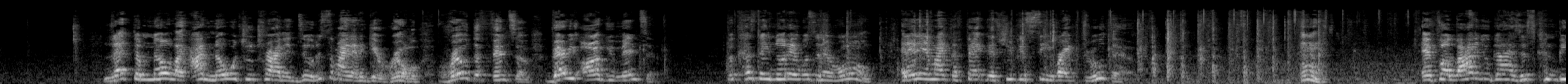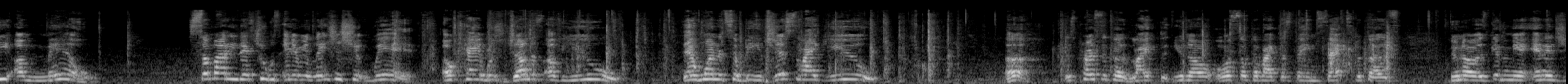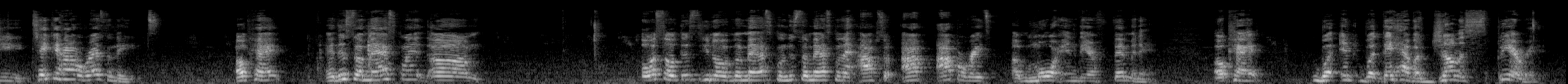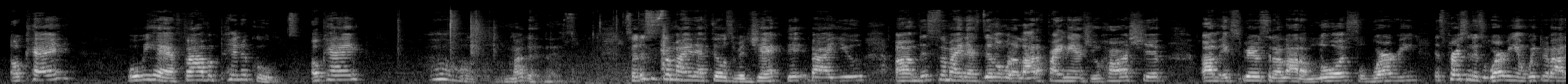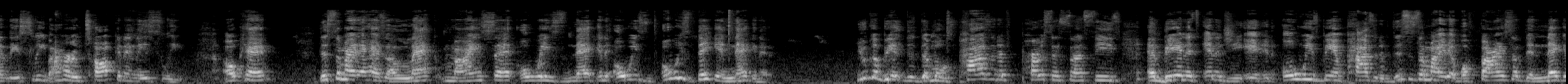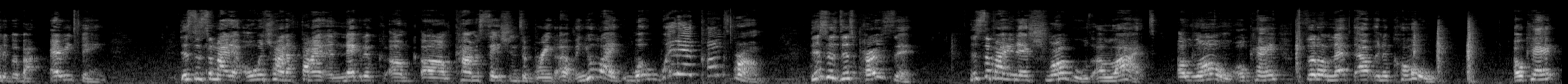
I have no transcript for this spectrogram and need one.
let them know, like, I know what you're trying to do. This is somebody that get real, real defensive, very argumentative. Because they know they wasn't in the wrong. And they didn't like the fact that you could see right through them. Mm. And for a lot of you guys, this can be a male. Somebody that you was in a relationship with, okay, was jealous of you. That wanted to be just like you. Ugh. This person could like, the, you know, also could like the same sex because, you know, it's giving me an energy. Take it how it resonates. Okay? And this is a masculine, um, also this, you know, the masculine, this is a masculine that op- op- operates uh, more in their feminine. Okay? But in, but they have a jealous spirit. Okay? Well, we have Five of Pentacles. Okay? Oh, my goodness. So this is somebody that feels rejected by you. Um, this is somebody that's dealing with a lot of financial hardship, um, experiencing a lot of loss, worry. This person is worrying and waking up in their sleep. I heard talking in their sleep. Okay? This is somebody that has a lack mindset, always negative, always always thinking negative. You could be the, the, most positive person Sunseeds and be in its energy and, and always being positive. This is somebody that will find something negative about everything this is somebody that always trying to find a negative um, um, conversation to bring up. And you're like, well, where did it come from? This is this person. This is somebody that struggles a lot, alone, okay? Feeling left out in the cold, okay?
